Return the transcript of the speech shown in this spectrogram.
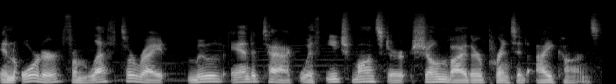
In order from left to right, move and attack with each monster shown by their printed icons.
